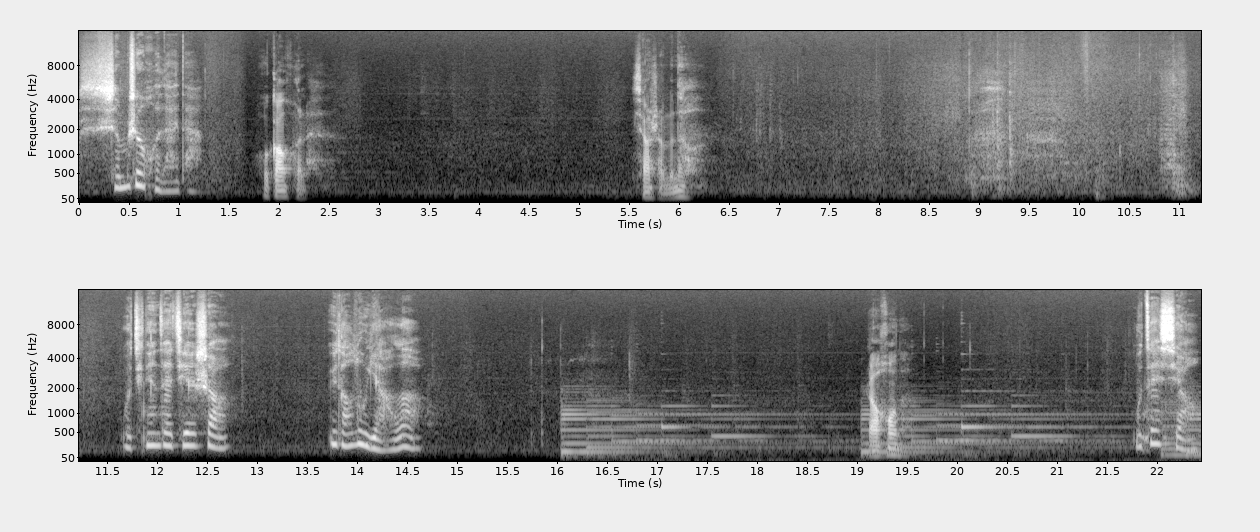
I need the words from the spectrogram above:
什么时候回来的？我刚回来，想什么呢？我今天在街上遇到陆崖了，然后呢？我在想，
